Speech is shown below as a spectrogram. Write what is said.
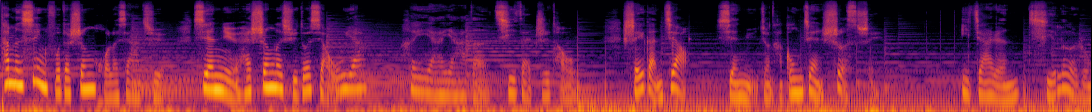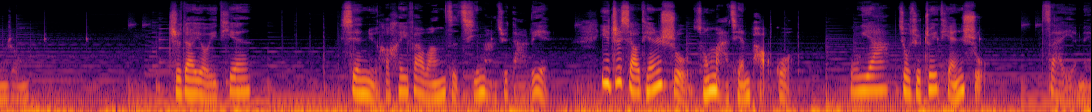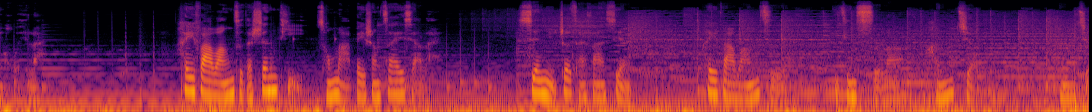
他们幸福的生活了下去。仙女还生了许多小乌鸦，黑压压的栖在枝头，谁敢叫，仙女就拿弓箭射死谁。一家人其乐融融。直到有一天，仙女和黑发王子骑马去打猎，一只小田鼠从马前跑过，乌鸦就去追田鼠，再也没回来。黑发王子的身体从马背上摘下来，仙女这才发现，黑发王子已经死了很久很久。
